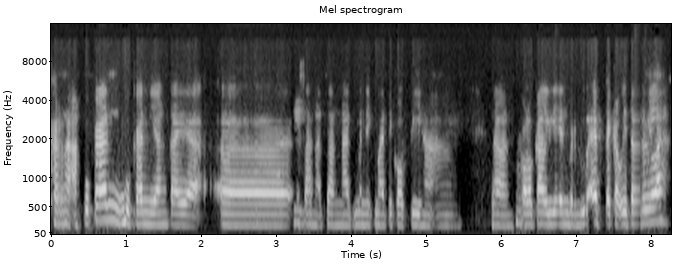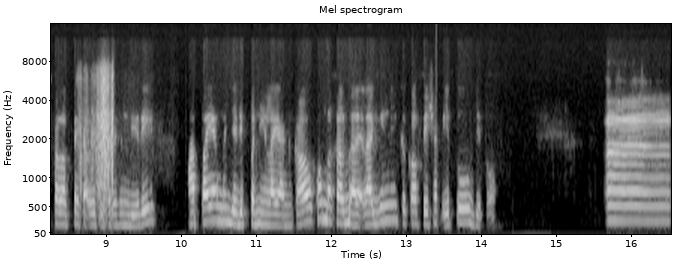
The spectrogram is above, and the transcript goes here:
karena aku kan bukan yang kayak uh, sangat-sangat menikmati kopi. Ha -ha. Nah, hmm. kalau kalian berdua, eh PKU ITERI lah, kalau PKU ITERI sendiri, apa yang menjadi penilaian kau? Kau bakal balik lagi nih ke coffee shop itu gitu? Uh,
